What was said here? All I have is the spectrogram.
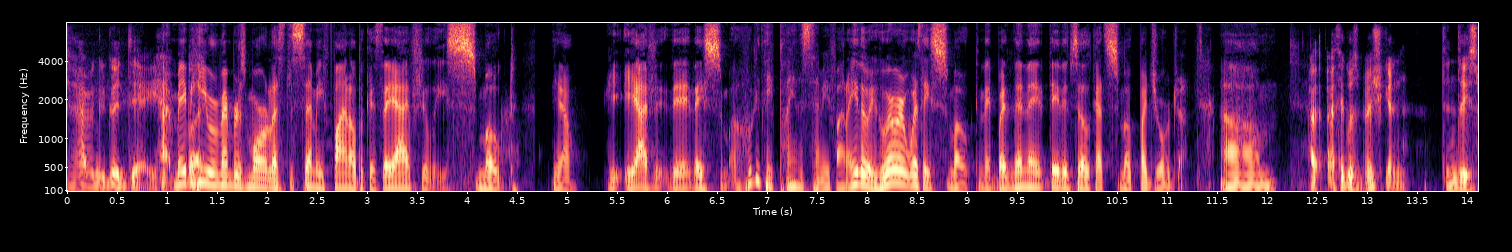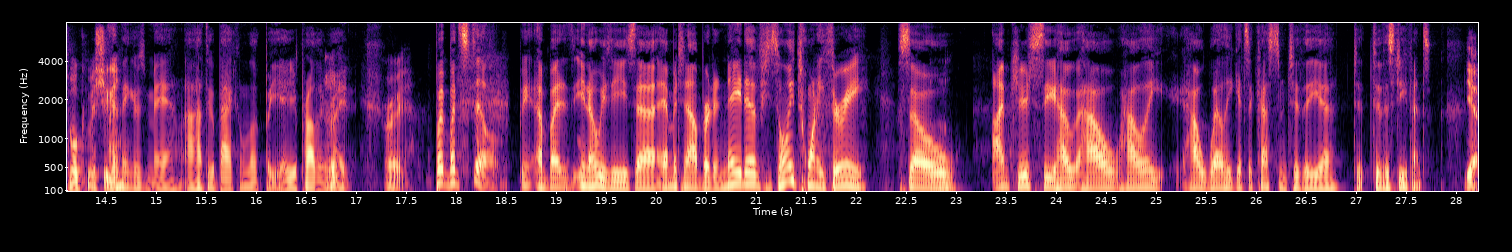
having a good day. Uh, Maybe But- he remembers more or less the semifinal because they actually smoked. You know, he, he actually they, they sm- who did they play in the semifinal? Either way, whoever it was, they smoked, and they, but then they, they themselves got smoked by Georgia. Um, I, I think it was Michigan. Didn't they smoke Michigan? I think it was man. I'll have to go back and look, but yeah, you're probably right. right. But but still, uh, but you know, he's, he's uh, Edmonton, Alberta native. He's only 23, so I'm curious to see how how how he how well he gets accustomed to the uh, to, to this defense. Yeah,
